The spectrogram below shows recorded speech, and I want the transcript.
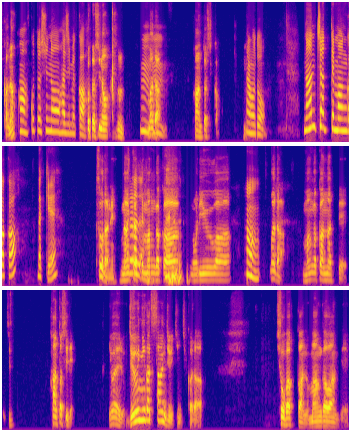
かな？あ今年の初めか。今、年の、うん、うんうん。まだ半年か。なるほど。なんちゃって漫画家？だっけ？そうだね。なんちゃって漫画家の理由は、うん。まだ漫画家になってじ半年で、いわゆる12月31日から小学館の漫画ワンで、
